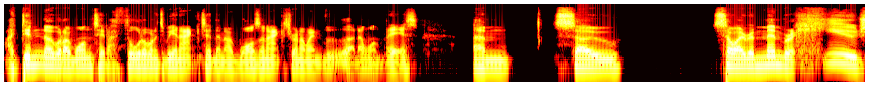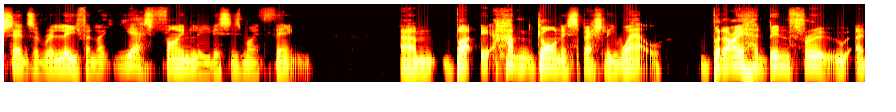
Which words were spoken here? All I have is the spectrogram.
I didn't know what I wanted. I thought I wanted to be an actor, then I was an actor, and I went, I don't want this. Um, so, so I remember a huge sense of relief and like, yes, finally, this is my thing. Um, but it hadn't gone especially well. But I had been through a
